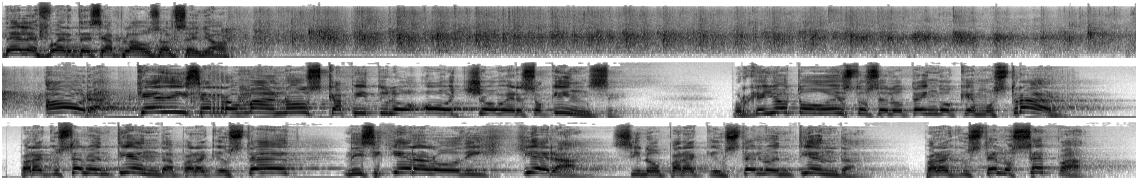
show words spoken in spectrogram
Dele fuerte ese aplauso al Señor. Ahora, ¿qué dice Romanos capítulo 8, verso 15? Porque yo todo esto se lo tengo que mostrar para que usted lo entienda, para que usted ni siquiera lo dijera, sino para que usted lo entienda, para que usted lo sepa,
